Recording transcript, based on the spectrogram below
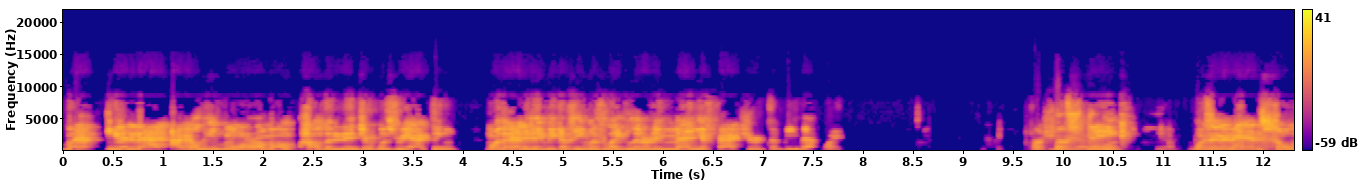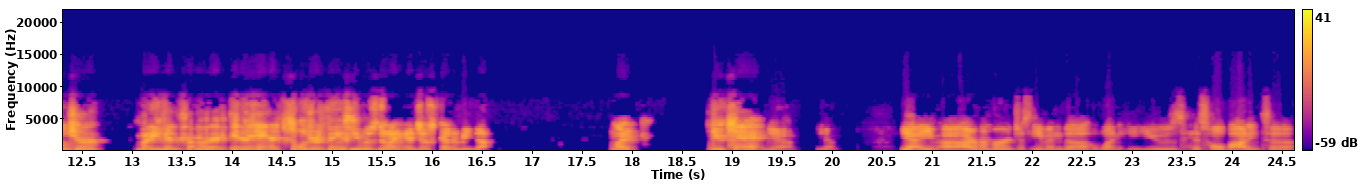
But even that, I believe more about how the ninja was reacting more than anything because he was like literally manufactured to be that way. For sure, But yeah, Snake was. Yeah. was an enhanced soldier, but even some of the enhanced soldier things he was doing, it just couldn't be done. Like you can't. Yeah, yeah, yeah. Uh, I remember just even the when he used his whole body to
